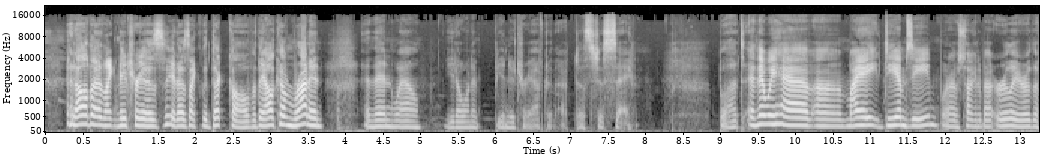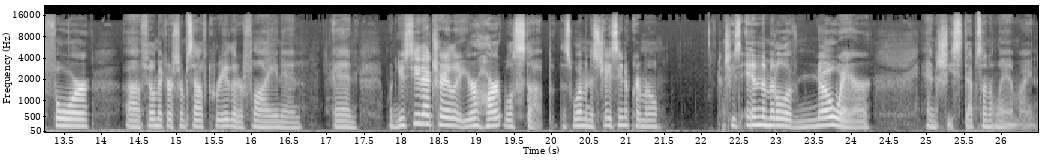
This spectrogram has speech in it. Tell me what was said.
and all the like nutrias, you know, it's like the duck call, but they all come running. And then, well, you don't want to be a nutria after that. Just just say. But and then we have uh, my DMZ, what I was talking about earlier, the four uh, filmmakers from South Korea that are flying in, and when you see that trailer, your heart will stop. This woman is chasing a criminal. She's in the middle of nowhere, and she steps on a landmine,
